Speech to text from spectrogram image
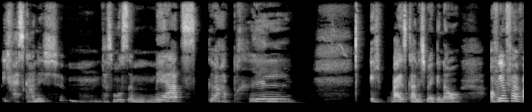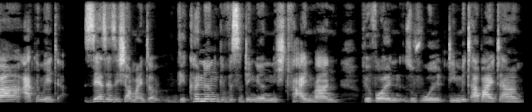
ich weiß gar nicht, das muss im März, April, ich weiß gar nicht mehr genau. Auf jeden Fall war Aquamed sehr, sehr sicher meinte, wir können gewisse Dinge nicht vereinbaren. Wir wollen sowohl die Mitarbeiter,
